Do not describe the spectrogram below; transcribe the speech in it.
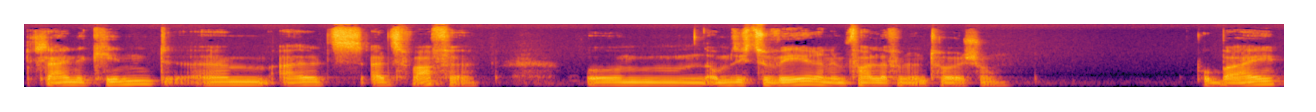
kleine Kind ähm, als, als Waffe, um, um sich zu wehren im Falle von Enttäuschung. Wobei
